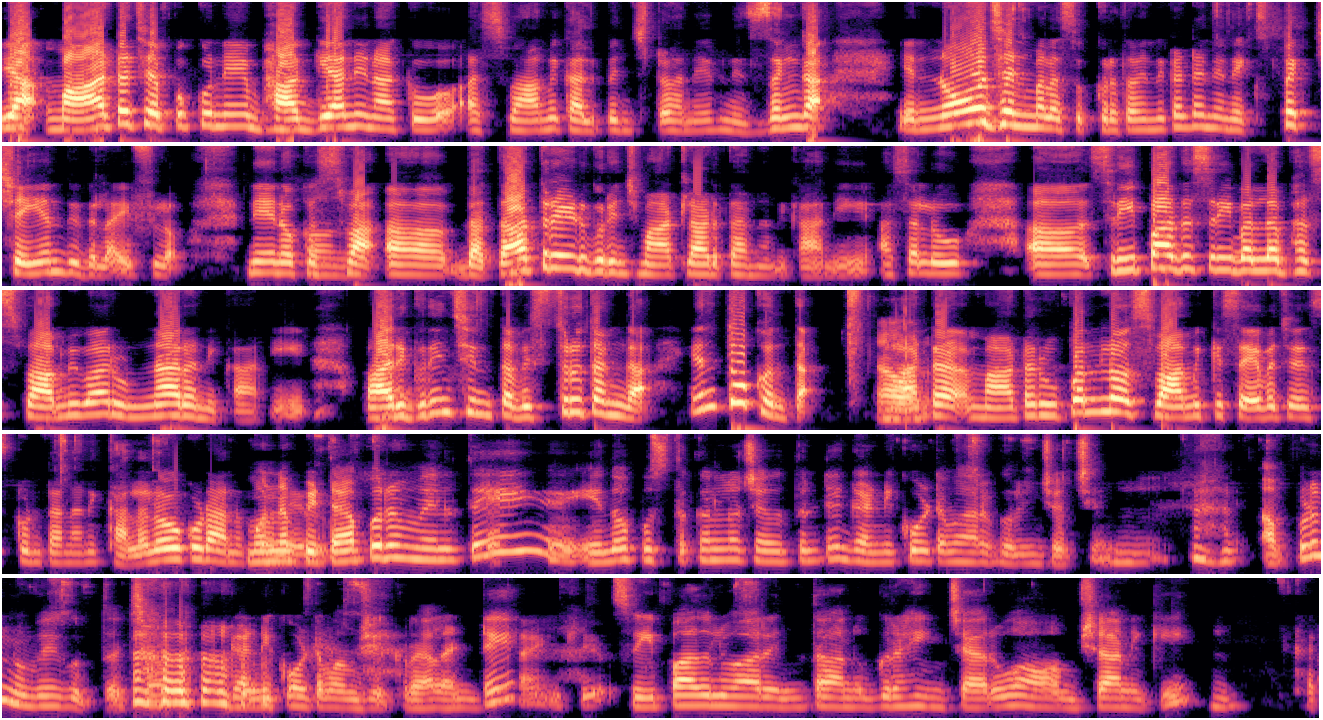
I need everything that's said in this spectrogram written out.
యా మాట చెప్పుకునే భాగ్యాన్ని నాకు ఆ స్వామి కల్పించడం అనేది నిజంగా ఎన్నో జన్మల సుకృతం. ఎందుకంటే నేను ఎక్స్పెక్ట్ చేయంది ఇది లైఫ్ లో నేను ఒక. స్వా దత్తాత్రేయుడి గురించి మాట్లాడతానని కానీ అసలు శ్రీపాద శ్రీవల్లభ స్వామి వారు ఉన్నారని కానీ వారి గురించి ఇంత విస్తృతంగా ఎంతో కొంత మాట మాట రూపంలో స్వామికి సేవ చేసుకుంటానని కలలో కూడా మొన్న అనుకున్న పిఠాపురం వెళ్తే ఏదో పుస్తకంలో చదువుతుంటే గండికోట వారి గురించి వచ్చింది. అప్పుడు నువ్వే గుర్తొచ్చావు. గండికోట వంశీకురాలంటే శ్రీపాదులు వారు ఎంత అనుగ్రహించారు ఆ వంశానికి?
